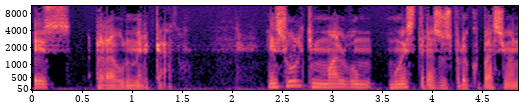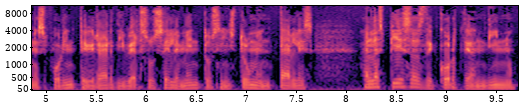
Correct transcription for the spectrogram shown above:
es Raúl Mercado. En su último álbum muestra sus preocupaciones por integrar diversos elementos instrumentales a las piezas de corte andino,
